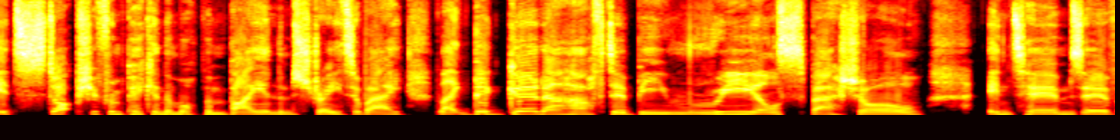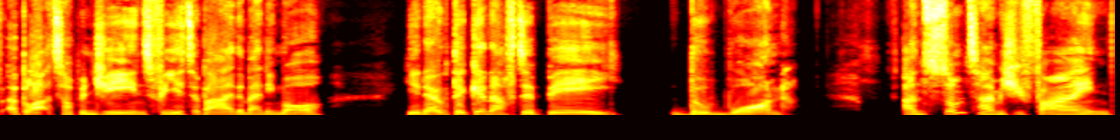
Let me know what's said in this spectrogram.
it stops you from picking them up and buying them straight away. Like they're gonna have to be real special in terms of a black top and jeans for you to buy them anymore. You know, they're gonna have to be the one And sometimes you find,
